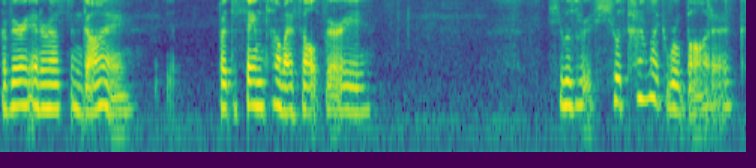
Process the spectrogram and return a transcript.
a very interesting guy, but at the same time, I felt very. He was he was kind of like robotic.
